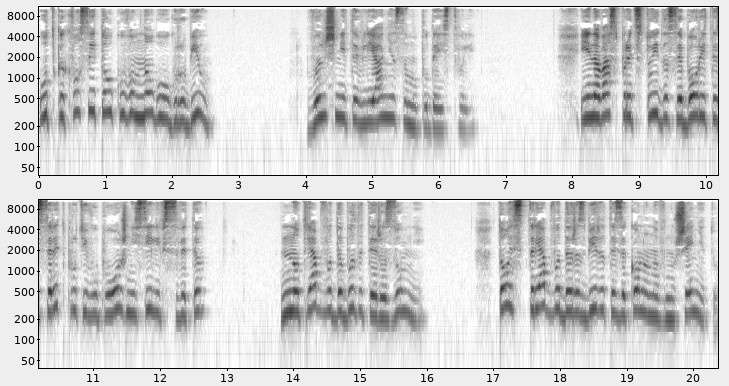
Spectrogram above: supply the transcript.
От какво се е толкова много огробил? Външните влияния са му подействали. И на вас предстои да се борите сред противоположни сили в света, но трябва да бъдете разумни т.е. трябва да разбирате закона на внушението.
